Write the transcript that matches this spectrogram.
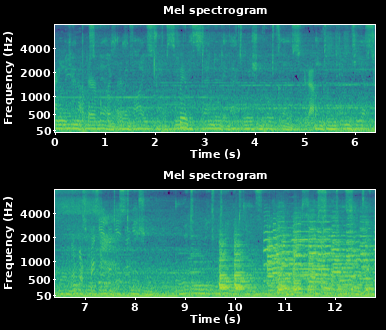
Turning remaining up their voices. advised to proceed Move. with standard evacuation protocols until an MTF squad reaches their back in, back in. destination, awaiting recontainment of the subject.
